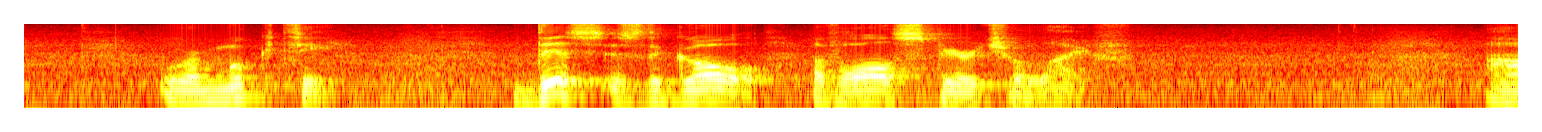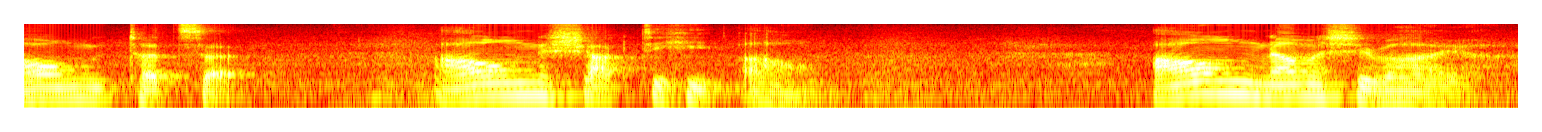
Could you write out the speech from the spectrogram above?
or mukti. This is the goal of all spiritual life. Aum Tat Sat. Aum Shakti Aum. Aum Namah Shivaya.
